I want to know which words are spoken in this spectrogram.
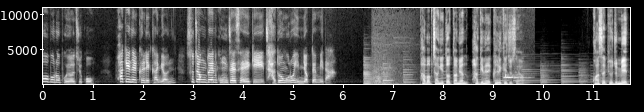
팝업으로 보여주고 확인을 클릭하면 수정된 공제 세액이 자동으로 입력됩니다. 팝업 창이 떴다면 확인을 클릭해 주세요. 과세 표준 및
